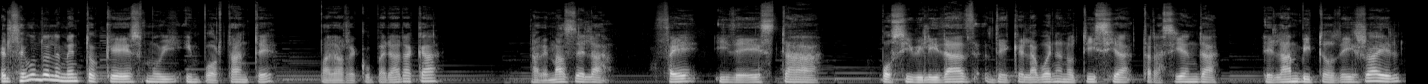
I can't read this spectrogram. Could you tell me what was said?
El segundo elemento que es muy importante para recuperar acá, además de la fe y de esta posibilidad de que la buena noticia trascienda el ámbito de Israel,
